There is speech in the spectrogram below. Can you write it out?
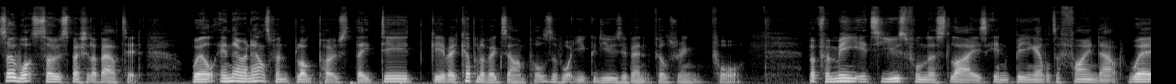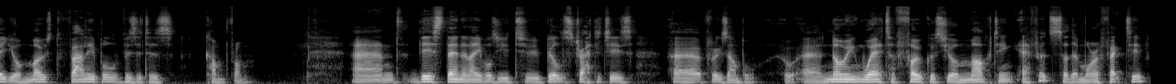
So what's so special about it? Well, in their announcement blog post, they did give a couple of examples of what you could use event filtering for. But for me, its usefulness lies in being able to find out where your most valuable visitors come from. And this then enables you to build strategies, uh, for example, uh, knowing where to focus your marketing efforts so they're more effective,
